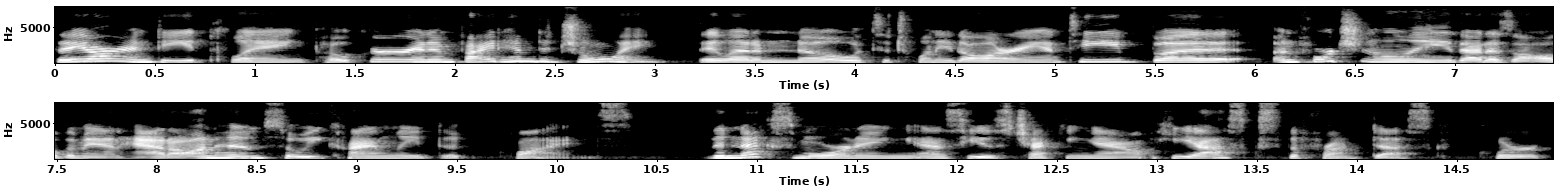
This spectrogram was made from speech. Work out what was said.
They are indeed playing poker and invite him to join. They let him know it's a $20 ante, but unfortunately, that is all the man had on him, so he kindly declines. The next morning, as he is checking out, he asks the front desk clerk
